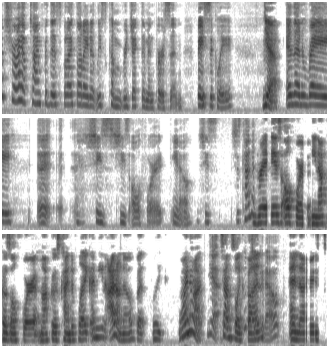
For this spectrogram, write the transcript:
not sure I have time for this, but I thought I'd at least come reject them in person, basically. yeah. And then Ray, uh, she's she's all for it, you know. She's she's kind of Ray is all for it. Minako's all for it. Mako's kind of like, I mean, I don't know, but like, why not? yeah. Sounds like Go Check fun. it out. And Naru's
